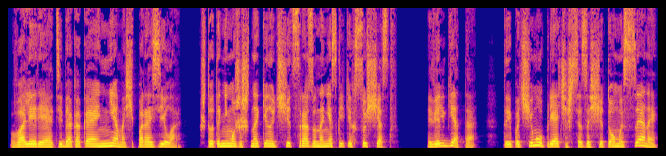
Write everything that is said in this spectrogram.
Валерия, тебя какая немощь поразила? Что ты не можешь накинуть щит сразу на нескольких существ? Вильгетта, ты почему прячешься за щитом из сцены,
